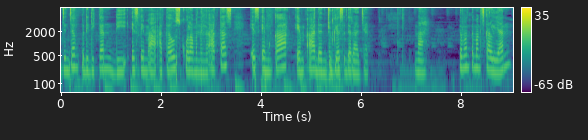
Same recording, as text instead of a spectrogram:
jenjang pendidikan di SMA atau sekolah menengah atas, SMK, MA, dan juga sederajat. Nah, teman-teman sekalian,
